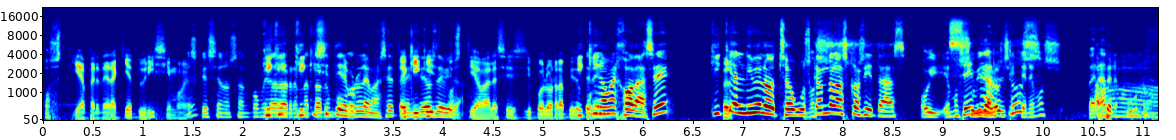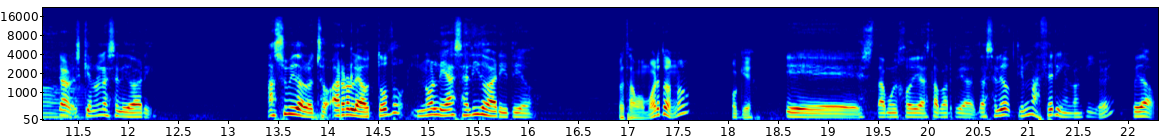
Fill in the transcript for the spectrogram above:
hostia, perder aquí es durísimo, ¿eh? Es que se nos han comido Kiki, la Renata Kiki de sí tiene problemas, ¿eh? Eh, 32 Kiki, de vida. hostia, vale, sí, sí, vuelo rápido. Kiki, pero- no me jodas, ¿eh? Kiki Pero- al nivel 8, buscando Hemos- las cositas. Hoy hemos Senna subido al al 8 y dos. tenemos Ah, Brand pero- 1. Claro, es que no le ha salido Ari. Ha subido al 8, ha roleado todo y no le ha salido Ari, tío. Pues estamos muertos, ¿no? ¿O qué? Eh, está muy jodida esta partida. Le ha salido... Tiene una Ceri en el banquillo, ¿eh? Cuidado.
